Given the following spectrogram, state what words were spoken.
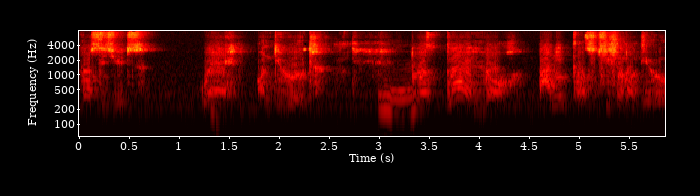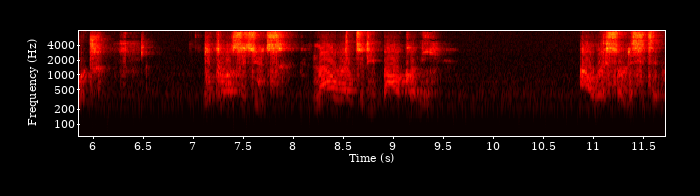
prostitutes were on the road. Mm-hmm. There was now a law banning prostitution on the road. The prostitutes now went to the balcony and were soliciting.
